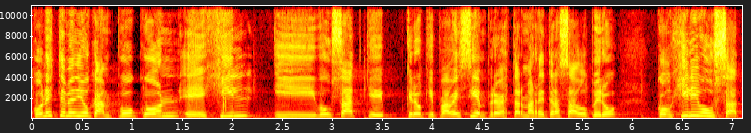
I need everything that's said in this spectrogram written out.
Con este medio campo, con eh, Gil y Bouzat, que creo que Pavé siempre va a estar más retrasado, pero con Gil y Bouzat,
